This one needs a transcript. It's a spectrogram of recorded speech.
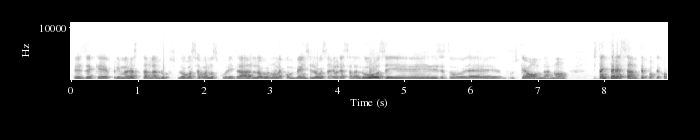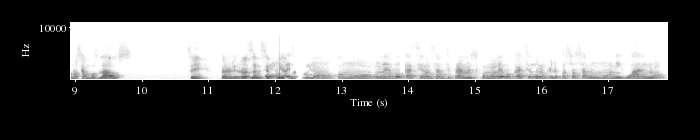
es de que primero está en la luz, luego se va a la oscuridad, luego no le convence, luego se regresa a la luz y, dices tú, eh, pues qué onda, ¿no? Está interesante porque conoce ambos lados, ¿sí? Pero el libro de San Cipriano... Es como, como una evocación, San Cipriano es como una evocación de lo que le pasó a Salomón igual, ¿no?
